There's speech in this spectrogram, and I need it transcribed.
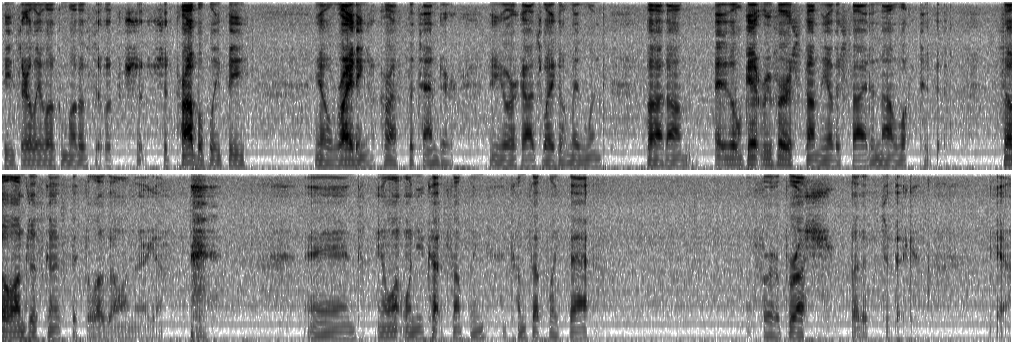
these early locomotives would, should, should probably be, you know, riding across the tender, New York, Oswego, Midland, but um, it'll get reversed on the other side and not look too good. So I'm just going to stick the logo on there again. and you know what, when you cut something, it comes up like that for a brush, but it's too big. Yeah.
